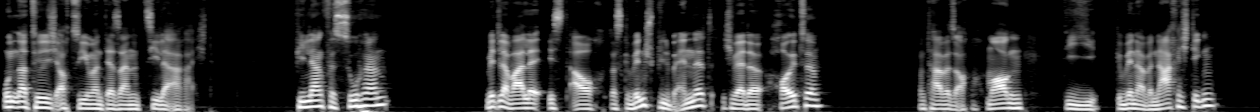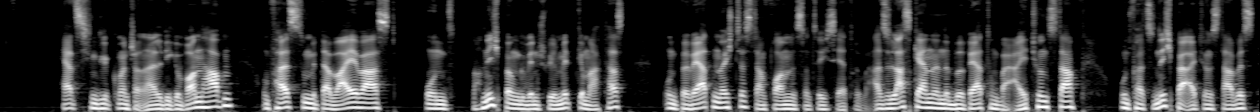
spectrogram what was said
Und natürlich auch zu jemand, der seine Ziele erreicht. Vielen Dank fürs Zuhören. Mittlerweile ist auch das Gewinnspiel beendet. Ich werde heute und teilweise auch noch morgen die Gewinner benachrichtigen. Herzlichen Glückwunsch an alle, die gewonnen haben. Und falls du mit dabei warst und noch nicht beim Gewinnspiel mitgemacht hast und bewerten möchtest, dann freuen wir uns natürlich sehr drüber. Also lass gerne eine Bewertung bei iTunes da. Und falls du nicht bei iTunes da bist,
